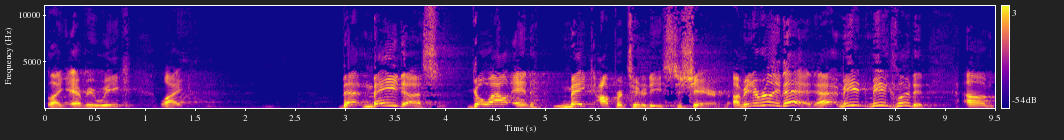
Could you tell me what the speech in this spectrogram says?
like every week, like that made us go out and make opportunities to share. I mean, it really did, uh, me, me included. Um,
